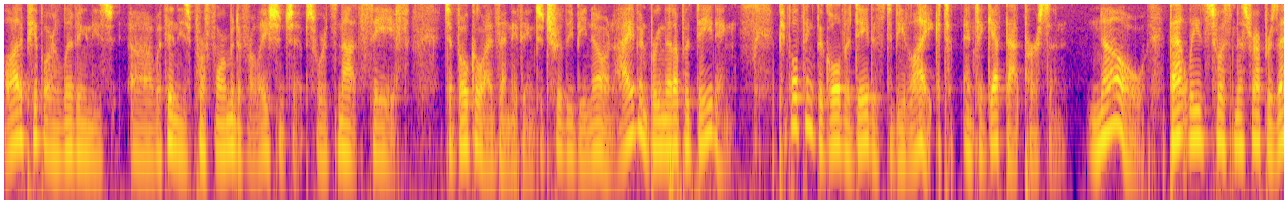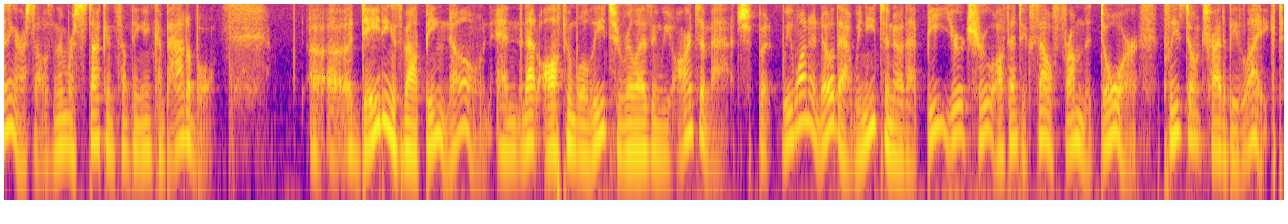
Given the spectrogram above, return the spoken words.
A lot of people are living these uh, within these performative relationships where it's not safe to vocalize anything, to truly be known. I even bring that up with dating. People think the goal of a date is to be liked and to get that person. No, that leads to us misrepresenting ourselves, and then we're stuck in something incompatible. Uh, dating is about being known, and that often will lead to realizing we aren't a match. But we want to know that. We need to know that. Be your true, authentic self from the door. Please don't try to be liked.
